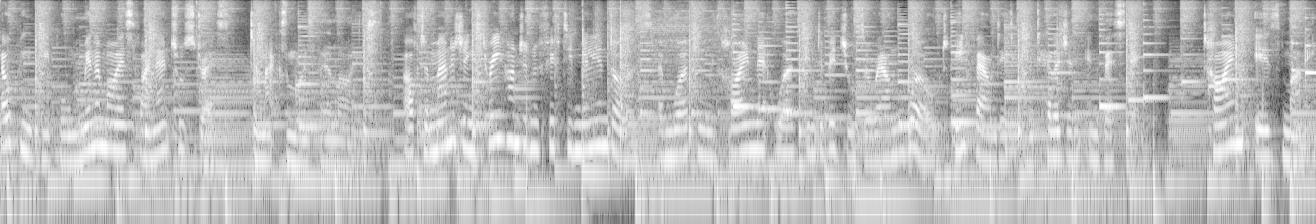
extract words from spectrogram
helping people minimize financial stress to maximize their lives. After managing $350 million and working with high net worth individuals around the world, he founded Intelligent Investing. Time is money,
